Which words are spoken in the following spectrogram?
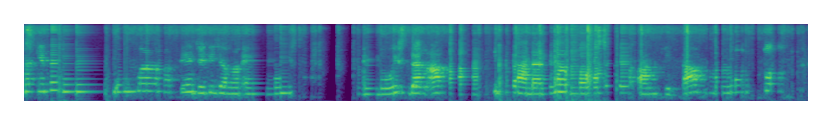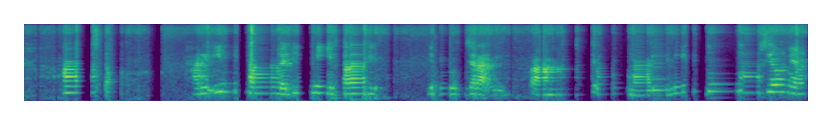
kita umat ya. Jadi jangan egois egois dan apa? Kita sadari bahwa kesehatan kita menuntut hasil hari ini jadi ini misalnya di bicara hari ini itu hasilnya.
